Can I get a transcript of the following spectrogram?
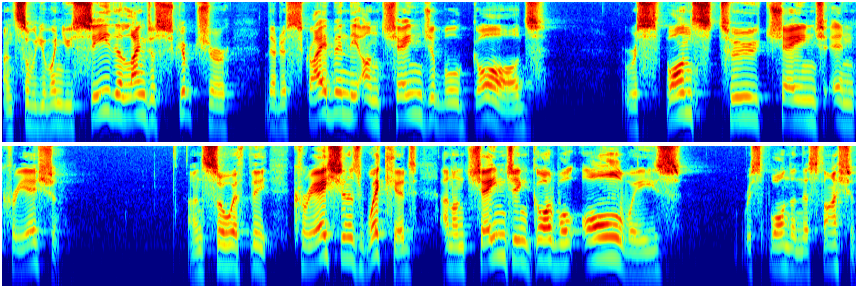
And so when you see the language of Scripture, they're describing the unchangeable God's response to change in creation. And so if the creation is wicked, an unchanging God will always respond in this fashion.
